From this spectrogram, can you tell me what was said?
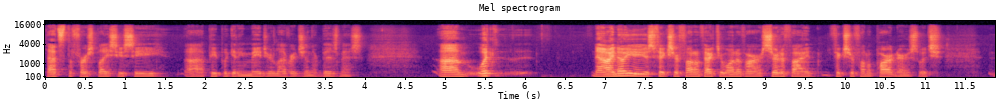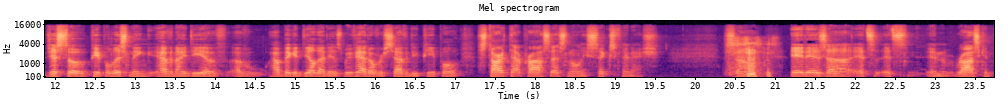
that's the first place you see uh, people getting major leverage in their business. Um, what now? I know you use Fix Your Funnel. In fact, you're one of our certified Fix Your Funnel partners. Which, just so people listening have an idea of, of how big a deal that is, we've had over 70 people start that process and only six finish. So it is. Uh, it's it's and Ross can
